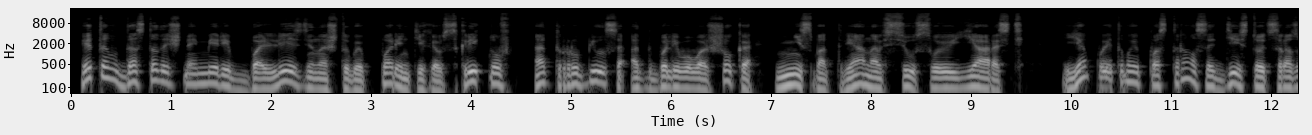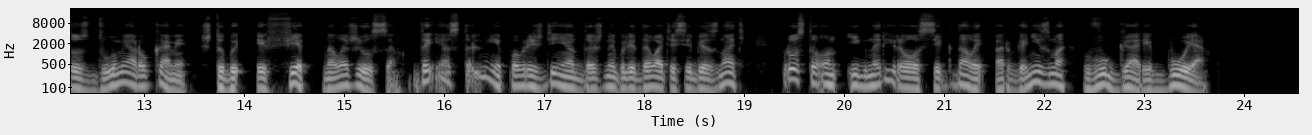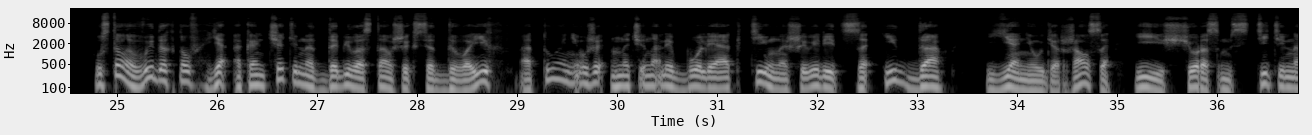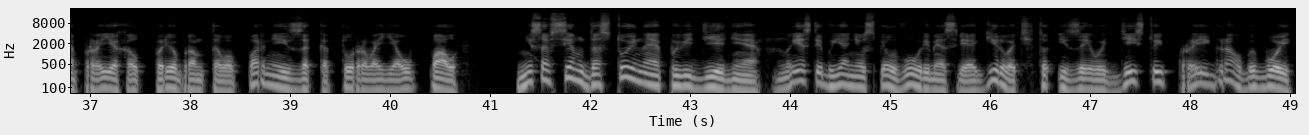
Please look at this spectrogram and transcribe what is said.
Это в достаточной мере болезненно, чтобы парень, тихо вскрикнув, отрубился от болевого шока, несмотря на всю свою ярость. Я поэтому и постарался действовать сразу с двумя руками, чтобы эффект наложился. Да и остальные повреждения должны были давать о себе знать, просто он игнорировал сигналы организма в угаре боя. Устало выдохнув, я окончательно добил оставшихся двоих, а то они уже начинали более активно шевелиться. И да, я не удержался и еще раз мстительно проехал по ребрам того парня, из-за которого я упал. Не совсем достойное поведение, но если бы я не успел вовремя среагировать, то из-за его действий проиграл бы бой.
